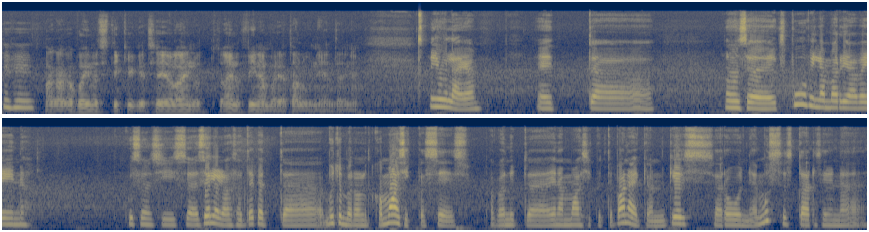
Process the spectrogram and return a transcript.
Mm -hmm. aga, aga põhimõtteliselt ikkagi, et see ei ole ainult, ainult viinamarja talu nii-öelda, on ju. ei ole jah, et äh, on see üks puuviljamarjavein, kus on siis äh, sellel aastal tegelikult äh,, muidu meil on olnud ka maasikas sees, aga nüüd äh, enam maasikat ei panegi, on kirss, aroonia ja mustsõstar, selline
